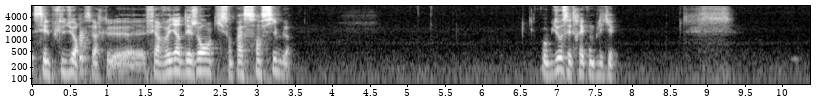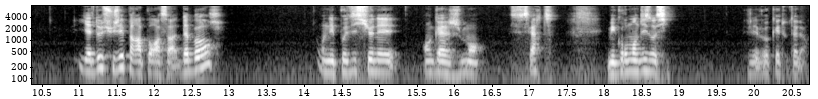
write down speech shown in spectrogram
c'est le plus dur. C'est-à-dire que euh, faire venir des gens qui sont pas sensibles au bio, c'est très compliqué. Il y a deux sujets par rapport à ça. D'abord, on est positionné engagement, certes, mais gourmandise aussi. Je l'évoquais tout à l'heure.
